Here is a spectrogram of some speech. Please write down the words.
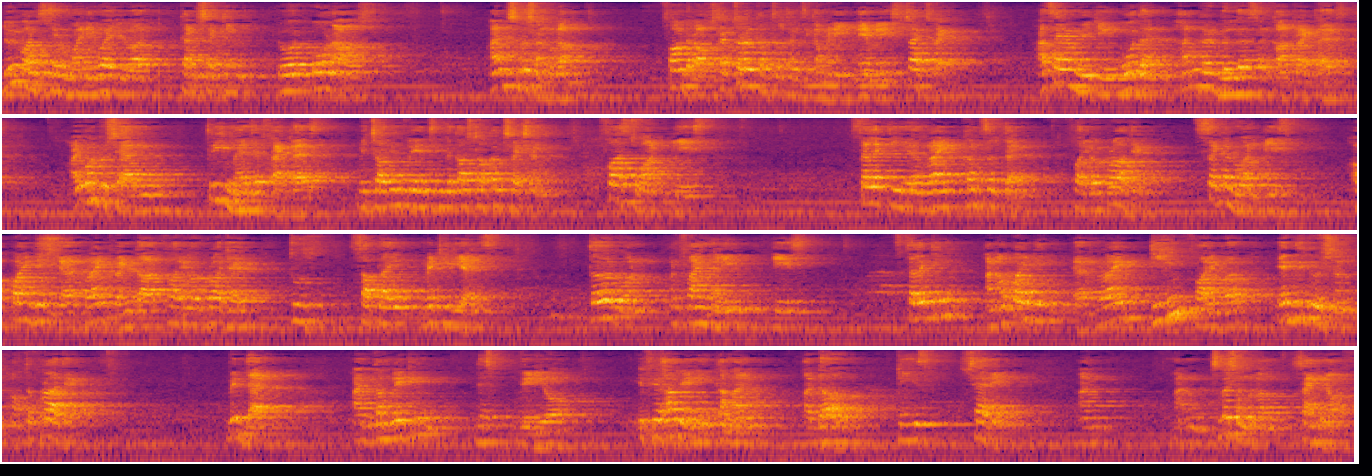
Do you want to save money while you are constructing your own house? I am Sivashanmuram, founder of structural consultancy company namely Structspec. As I am meeting more than 100 builders and contractors, I want to share you three major factors which are influencing the cost of construction. First one is selecting a right consultant for your project. Second one is appointing a right vendor for your project to supply materials. Third one and finally is selecting and appointing a right team for your execution of the project. With that, I am completing this video. If you have any comment or doubt, please share it. And I'm Subhashanmuram signing off.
